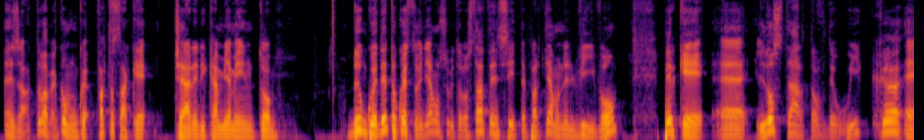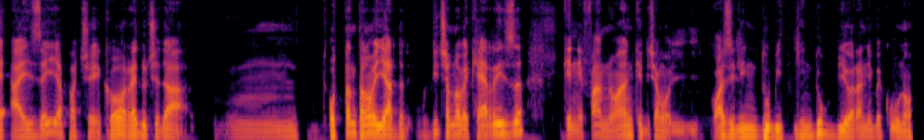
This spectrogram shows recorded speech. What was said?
Esatto, vabbè, comunque, fatto sta che c'è area di cambiamento. Dunque, detto questo, vediamo subito lo start and sit e partiamo nel vivo perché eh, lo start of the week è Isaiah Paceco, reduce da mh, 89 yard, 19 carries che ne fanno anche, diciamo, quasi l'indubi- l'indubbio running back 1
